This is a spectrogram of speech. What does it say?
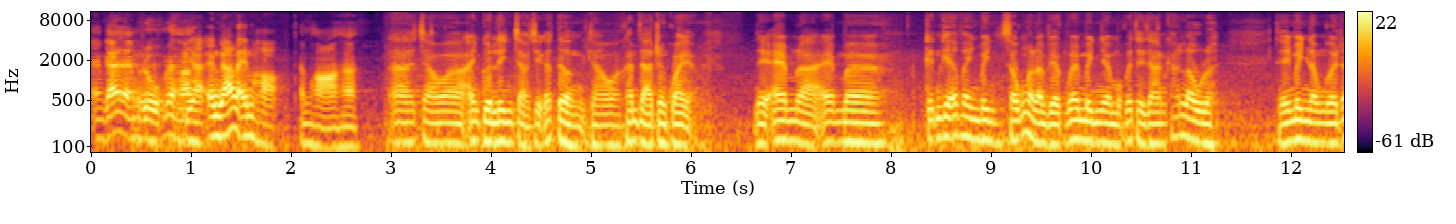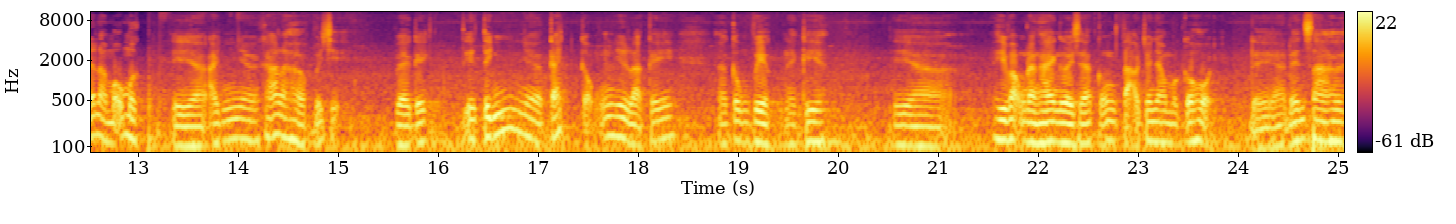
Em gái là em ruột đó hả? Dạ em gái là em họ. Em họ hả? À, chào anh Quyền Linh, chào chị Cát Tường, chào khán giả trường quay ạ. Thì em là em kết nghĩa với anh Minh, sống và làm việc với anh Minh à, một cái thời gian khá lâu rồi. Thì anh Minh là một người rất là mẫu mực, thì à, anh à, khá là hợp với chị về cái, cái tính cách cũng như là cái công việc này kia. Thì hy vọng rằng hai người sẽ cũng tạo cho nhau một cơ hội để đến xa hơn.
